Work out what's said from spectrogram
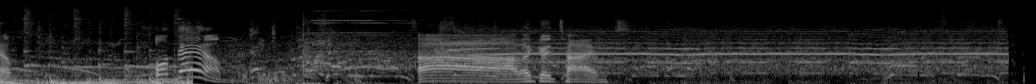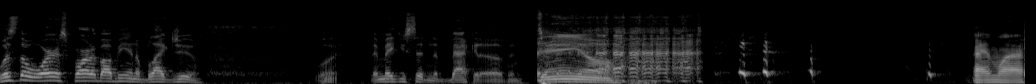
damn. Well, damn. Ah, the good times. What's the worst part about being a black Jew? What? They make you sit in the back of the oven. Damn. I'm laugh.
